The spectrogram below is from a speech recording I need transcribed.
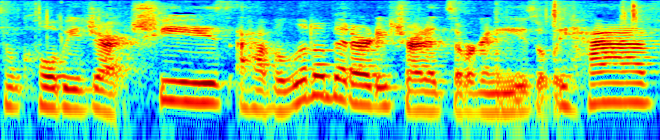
some Colby Jack cheese. I have a little bit already shredded, so we're gonna use what we have.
